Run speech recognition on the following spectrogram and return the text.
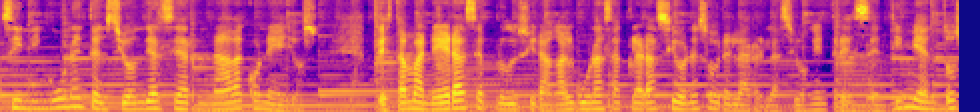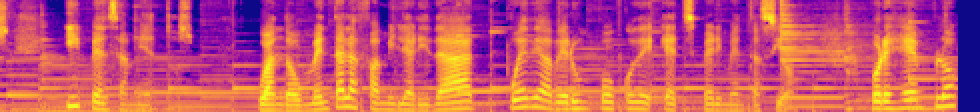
sin ninguna intención de hacer nada con ellos. De esta manera se producirán algunas aclaraciones sobre la relación entre sentimientos y pensamientos. Cuando aumenta la familiaridad puede haber un poco de experimentación. Por ejemplo,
